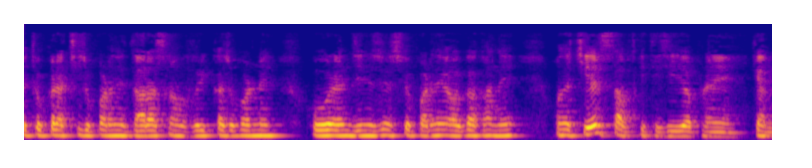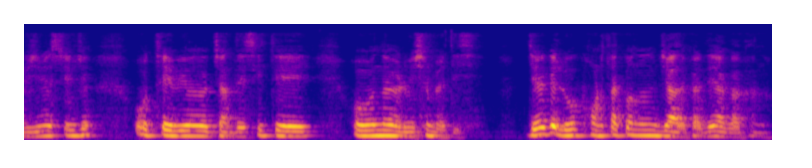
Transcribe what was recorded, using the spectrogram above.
ਇੱਥੋਂ ਕਰਾਚੀ ਚੋਂ ਪੜ੍ਹਨੇ, ਦਾਰਾ ਇਸਲਾਮ ਅਫਰੀਕਾ ਚੋਂ ਪੜ੍ਹਨੇ ਹੋਰ ਯੂਨੀਵਰਸਿਟੀ ਚੋਂ ਪੜ੍ਹਨੇ ਆਗਾ ਖਾਨ ਨੇ ਉਹਨਾਂ ਚੇਅਰ ਸਥਾਪਿਤ ਕੀਤੀ ਸੀ ਆਪਣੇ ਕੈਂਬਰਿਜ ਯੂਨੀਵਰਸਿਟੀ ਵਿੱਚ। ਉੱਥੇ ਵੀ ਉਹ ਜਾਂਦੇ ਸੀ ਤੇ ਉਹ ਉਹਨਾਂ ਨੂੰ ਐਡਮਿਸ਼ਨ ਮਿਲਦੀ ਸੀ। ਜਿਹੜੇ ਕਿ ਲੋਕ ਹੁਣ ਤੱਕ ਉਹਨਾਂ ਨੂੰ ਯਾਦ ਕਰਦੇ ਆਗਾ ਖਾਨ ਨੂੰ।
